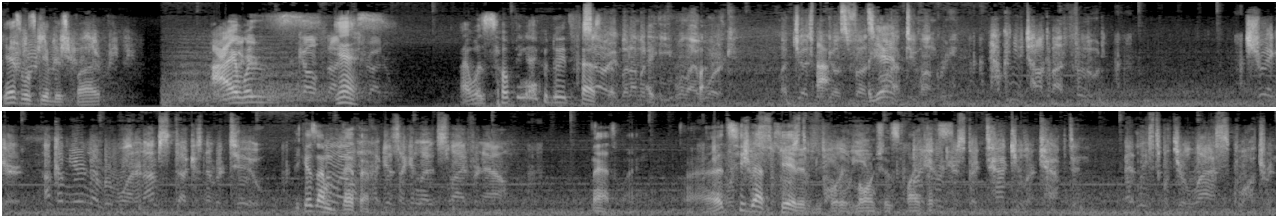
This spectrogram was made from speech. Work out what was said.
yes, we'll skip this part. I was... Call sign is Yes. I was hoping I could do it faster. Sorry, but I'm gonna I- eat while I work. My judgment Ah, goes fuzzy again. when I'm too hungry. How can you talk about food? Trigger, how come you're number one and I'm stuck as number two? Because I'm well, better. I guess I can let it slide for now. That's why. Alright, let's hit that kid before it launches fighters. you're spectacular, Captain. At least with your last squadron.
